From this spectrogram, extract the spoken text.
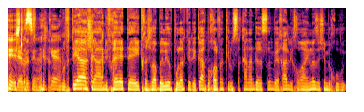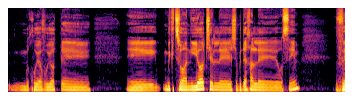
יש לו כאבי סימן. כן. מפתיע שהנבחרת אה, התחשבה בליברפול עד כדי כך, בכל אופן, כאילו שחקן אנדר 21, לכאורה אין לו איזה שהן מחויבויות אה, אה, מקצועניות אה, שבדרך כלל אה, עושים. ו...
